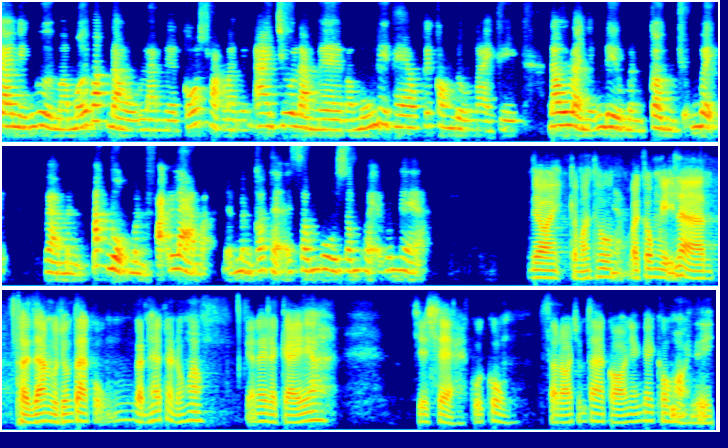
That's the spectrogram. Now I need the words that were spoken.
cho những người mà mới bắt đầu làm nghề coach hoặc là những ai chưa làm nghề mà muốn đi theo cái con đường này thì đâu là những điều mình cần chuẩn bị và mình bắt buộc mình phải làm để mình có thể sống vui sống khỏe với nghề rồi cảm ơn thu. Dạ. và công nghĩ là thời gian của chúng ta cũng gần hết rồi đúng không? Cái đây là cái à, chia sẻ cuối cùng. Sau đó chúng ta có những cái câu hỏi gì?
